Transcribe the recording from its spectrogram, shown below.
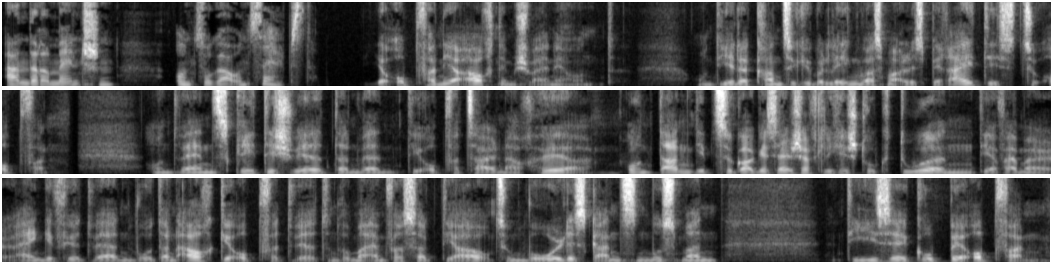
andere Menschen und sogar uns selbst. Wir opfern ja auch dem Schweinehund. Und jeder kann sich überlegen, was man alles bereit ist zu opfern. Und wenn es kritisch wird, dann werden die Opferzahlen auch höher. Und dann gibt es sogar gesellschaftliche Strukturen, die auf einmal eingeführt werden, wo dann auch geopfert wird und wo man einfach sagt, ja, zum Wohl des Ganzen muss man diese Gruppe opfern.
